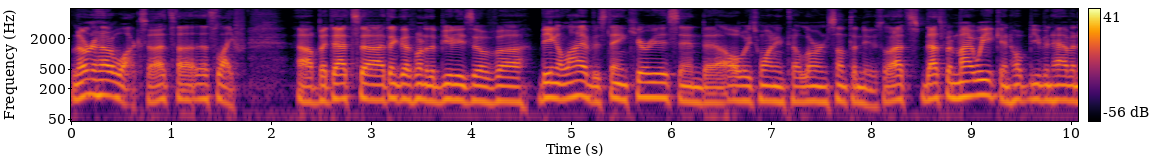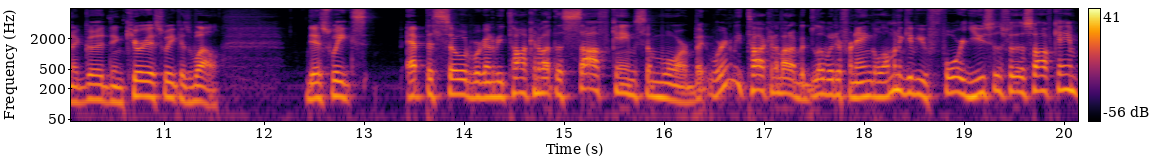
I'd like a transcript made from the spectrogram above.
learning how to walk. So that's uh, that's life. Uh, but that's uh, i think that's one of the beauties of uh, being alive is staying curious and uh, always wanting to learn something new. So that's that's been my week and hope you've been having a good and curious week as well. This week's episode we're going to be talking about the soft game some more but we're going to be talking about it a little bit different angle. I'm going to give you four uses for the soft game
